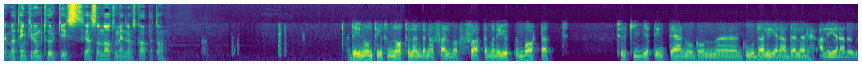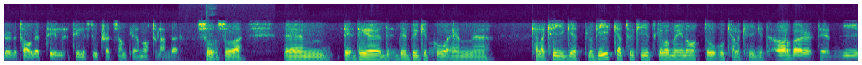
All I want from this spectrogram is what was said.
Eh, vad tänker du om turkisk, alltså NATO-medlemskapet då? Det är ju någonting som NATO-länderna själva får sköta, men det är ju uppenbart att Turkiet inte är någon uh, god allierad eller allierad överhuvudtaget till, till i stort sett samtliga NATO-länder. Så, så um, det, det, det, bygger på en uh, kalla kriget-logik att Turkiet ska vara med i NATO och kalla kriget är över. Det är en ny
